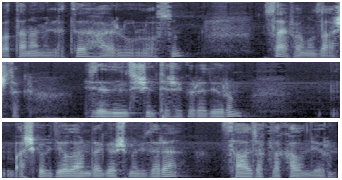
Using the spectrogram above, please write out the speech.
vatana millete hayırlı uğurlu olsun. Sayfamızı açtık. İzlediğiniz için teşekkür ediyorum. Başka videolarımda görüşmek üzere. Sağlıcakla kalın diyorum.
